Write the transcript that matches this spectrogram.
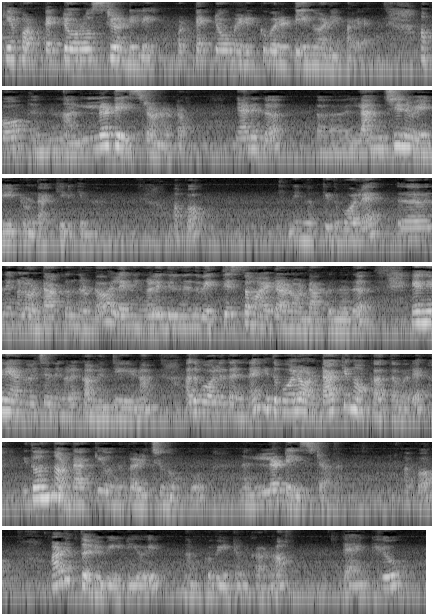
ഉണ്ടാക്കിയ പൊട്ടറ്റോ റോസ്റ്റ് കണ്ടില്ലേ? പൊട്ടറ്റോ മെഴുക്ക് പുരട്ടി എന്ന് വേണമെങ്കിൽ പറയാം. അപ്പോൾ നല്ല ടേസ്റ്റാണ് കേട്ടോ. ഞാനിത് ലഞ്ചിന് വേണ്ടിയിട്ട് ഉണ്ടാക്കിയിരിക്കുന്നത് അപ്പോൾ നിങ്ങൾക്ക് ഇതുപോലെ നിങ്ങൾ ഉണ്ടാക്കുന്നുണ്ടോ? അല്ലെങ്കിൽ നിങ്ങൾ ഇതിൽ നിന്ന് വ്യത്യസ്തമായിട്ടാണോ ഉണ്ടാക്കുന്നത്? എങ്ങനെയാണെന്ന് വെച്ചാൽ നിങ്ങൾ കമന്റ് ചെയ്യണം. അതുപോലെ തന്നെ ഇതുപോലെ ഉണ്ടാക്കി നോക്കാത്തവർ ഇതൊന്നും ഉണ്ടാക്കി ഒന്ന് കഴിച്ചു നോക്കൂ. നല്ല ടേസ്റ്റാണ് അപ്പോൾ അടുത്തൊരു വീഡിയോയിൽ നമുക്ക് വീണ്ടും കാണാം. Thank you.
